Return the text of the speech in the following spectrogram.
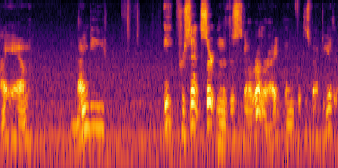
I am 98% certain that this is going to run right when we put this back together.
